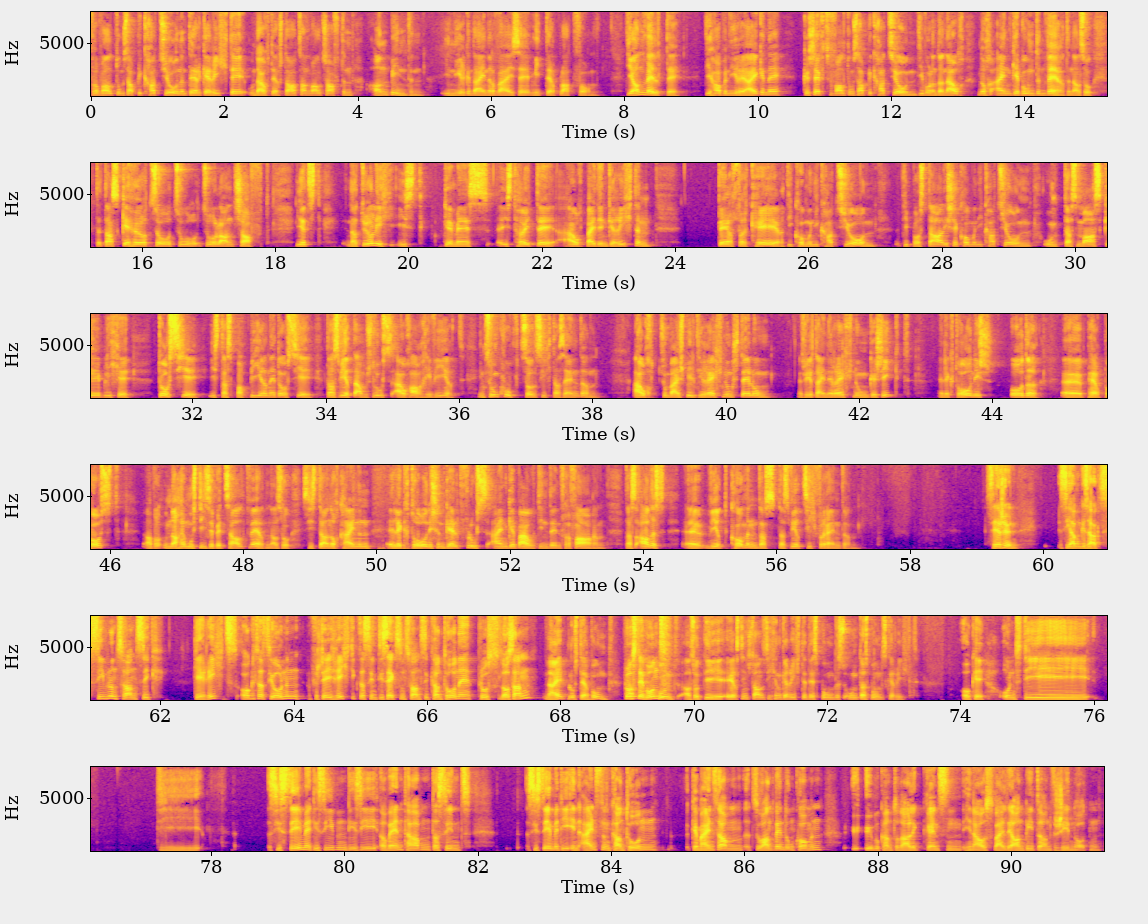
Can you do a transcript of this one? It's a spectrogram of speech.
Geschäftsverwaltungsapplikationen der Gerichte und auch der Staatsanwaltschaften anbinden in irgendeiner Weise mit der Plattform. Die Anwälte, die haben ihre eigene Geschäftsverwaltungsapplikation, die wollen dann auch noch eingebunden werden. Also das gehört so zur, zur Landschaft. Jetzt natürlich ist gemäß, ist heute auch bei den Gerichten der Verkehr, die Kommunikation, die postalische Kommunikation und das maßgebliche Dossier ist das papierne Dossier. Das wird am Schluss auch archiviert. In Zukunft soll sich das ändern. Auch zum Beispiel die Rechnungsstellung. Es wird eine Rechnung geschickt, elektronisch oder äh, per Post, aber und nachher muss diese bezahlt werden. Also es ist da noch keinen elektronischen Geldfluss eingebaut in den Verfahren. Das alles äh, wird kommen, das, das wird sich verändern. Sehr schön. Sie haben gesagt, 27 Gerichtsorganisationen, verstehe ich richtig, das sind die 26 Kantone plus Lausanne? Nein, plus der Bund. Plus der Bund? Bund, also die erstinstanzlichen Gerichte des Bundes und das Bundesgericht. Okay, und die, die Systeme, die sieben, die Sie erwähnt haben, das sind Systeme, die in einzelnen Kantonen gemeinsam zur Anwendung kommen über kantonale Grenzen hinaus, weil der Anbieter an verschiedenen Orten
